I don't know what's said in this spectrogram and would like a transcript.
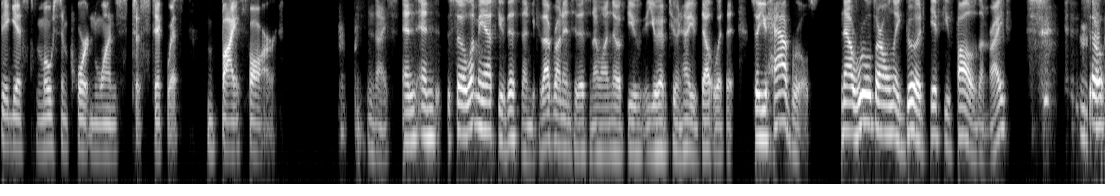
biggest most important ones to stick with by far nice. And and so let me ask you this then, because I've run into this and I want to know if you you have too and how you've dealt with it. So you have rules. Now rules are only good if you follow them, right? so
